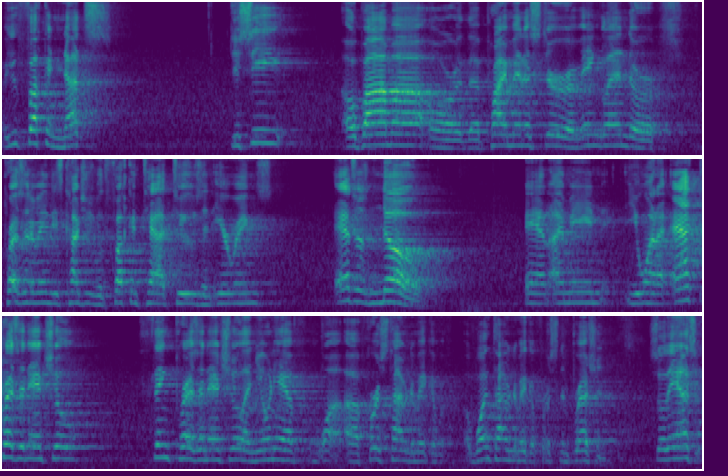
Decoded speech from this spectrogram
Are you fucking nuts? Do you see Obama or the Prime Minister of England or President of any of these countries with fucking tattoos and earrings? The answer is no. And I mean, you want to act presidential, think presidential, and you only have one, uh, first time to make a one time to make a first impression. So the answer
